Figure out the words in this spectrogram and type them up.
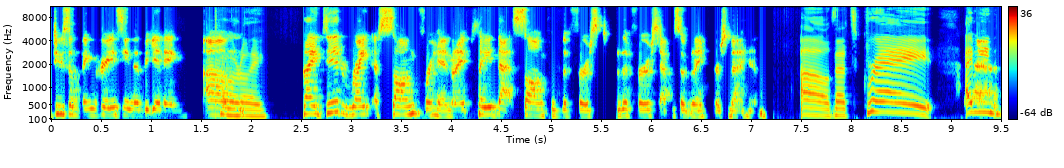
do something crazy in the beginning. Um, totally. But I did write a song for him, and I played that song for the first for the first episode when I first met him. Oh, that's great. I mean,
